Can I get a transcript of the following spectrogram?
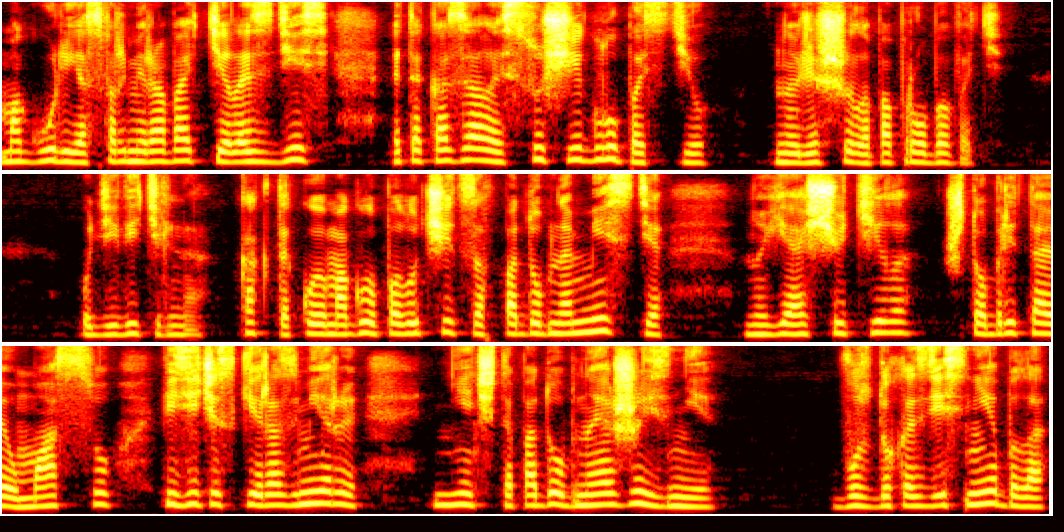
могу ли я сформировать тело здесь. Это казалось сущей глупостью, но решила попробовать. Удивительно, как такое могло получиться в подобном месте, но я ощутила, что обретаю массу, физические размеры, нечто подобное жизни – Воздуха здесь не было,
